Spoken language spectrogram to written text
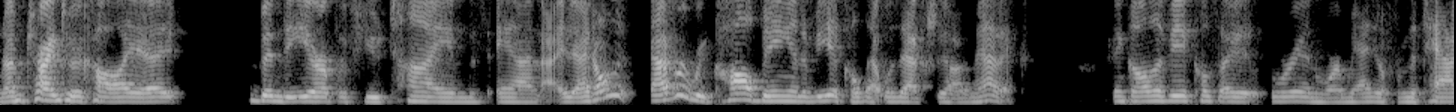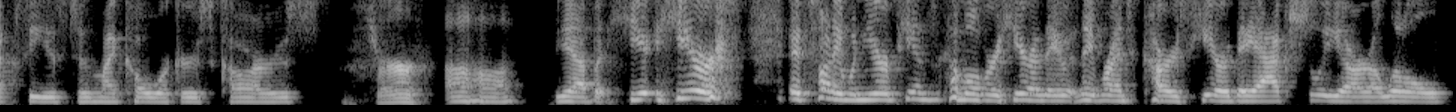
I'm trying to recall, I, have been to Europe a few times and I, I, don't ever recall being in a vehicle that was actually automatic. I think all the vehicles I were in were manual from the taxis to my coworkers' cars. Sure. Uh huh. Yeah, but here, here, it's funny when Europeans come over here and they they rent cars here, they actually are a little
